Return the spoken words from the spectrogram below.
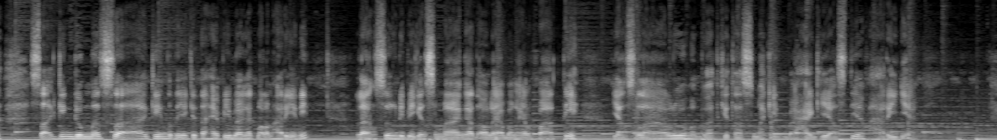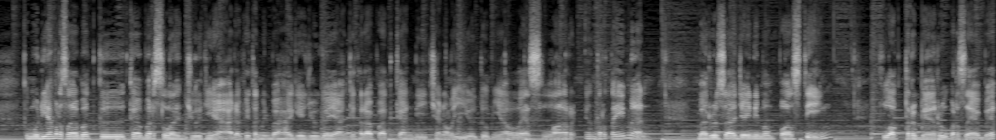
Saking gemes, saking tentunya kita happy banget malam hari ini. Langsung dibikin semangat oleh Abang El Fatih Yang selalu membuat kita semakin bahagia setiap harinya Kemudian persahabat ke kabar selanjutnya. Ada vitamin bahagia juga yang kita dapatkan di channel youtube-nya Leslar Entertainment. Baru saja ini memposting vlog terbaru persahabat.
